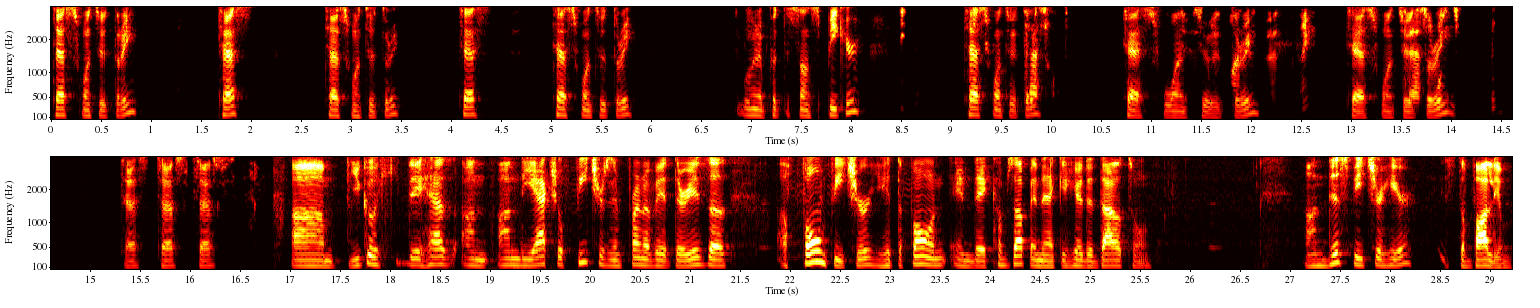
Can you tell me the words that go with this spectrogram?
Test one two three. Test. Test one two three. Test. Test one two three. We're going to put this on speaker. Test one two three. Test one two three. Test one, two, test, three. One, test, test, test. Um, you go. It has on on the actual features in front of it. There is a a phone feature. You hit the phone, and it comes up, and I can hear the dial tone. On this feature here, it's the volume.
